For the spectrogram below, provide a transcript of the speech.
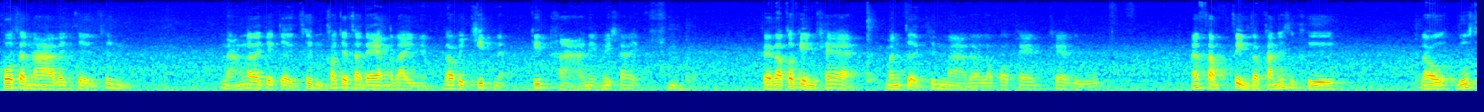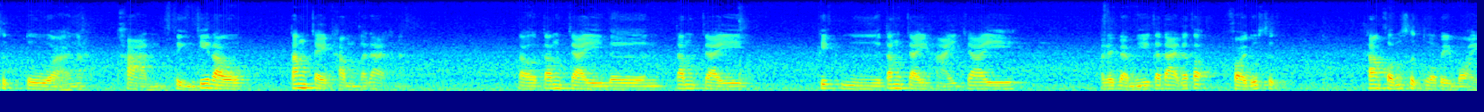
โฆษณาอะไรเกิดขึ้น หนังอะไรจะเกิดขึ้น เขาจะแสดงอะไรเนี่ย เราไปคิดเนี่ย คิดหาเนี่ยไม่ใช่ แต่เราก็เพียงแค่มันเกิดขึ้นมาแล้ว เราก็แค่แค่รู้นั้นสิ่งสำคัญที่สุดคือ เรารู้สึกตัวนะผ่านสิ่งที่เราตั้งใจทำก็ได้ เราตั้งใจเดิน ตั้งใจพลิกมือ ตั้งใจหายใจ อะไรแบบนี้ก็ได้แล้วก็คอยรู้สึกสร้างความรู้สึกตัวบ่อย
